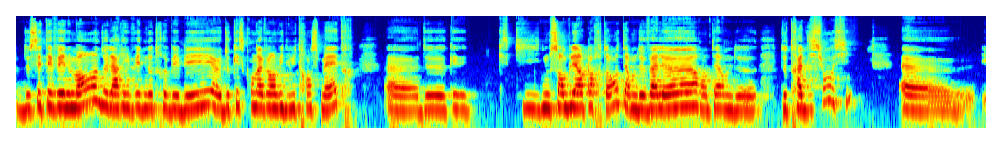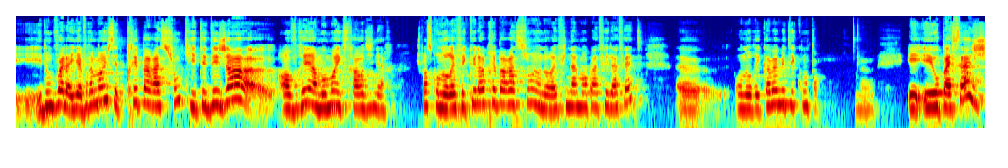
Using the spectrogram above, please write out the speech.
de cet événement, de l'arrivée de notre bébé, euh, de qu'est-ce qu'on avait envie de lui transmettre, euh, de ce qui nous semblait important en termes de valeurs, en termes de, de tradition aussi. Euh, et, donc voilà, il y a vraiment eu cette préparation qui était déjà en vrai un moment extraordinaire. Je pense qu'on aurait fait que la préparation et on n'aurait finalement pas fait la fête. Euh, on aurait quand même été content. Et, et, au passage,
